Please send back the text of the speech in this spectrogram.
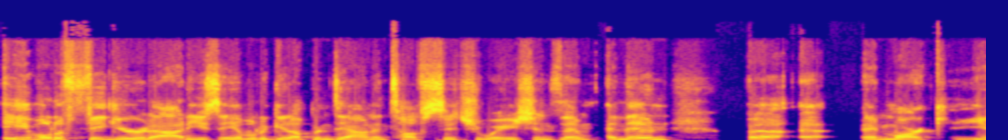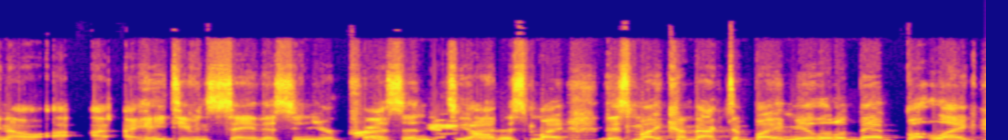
able to figure it out. He's able to get up and down in tough situations. Then, and then uh, uh, and Mark, you know, I, I, hate to even say this in your presence. Yeah, this might this might come back to bite me a little bit, but like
